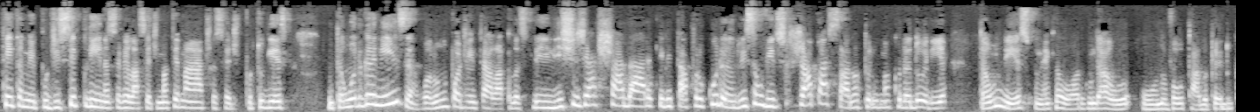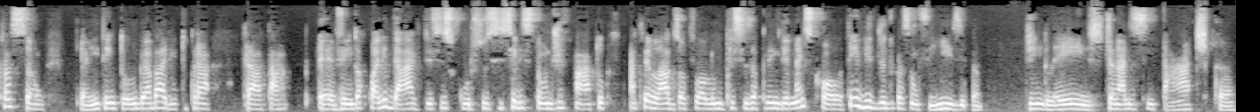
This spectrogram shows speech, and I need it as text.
tem também por disciplina, você vê lá se é de matemática, se é de português. Então organiza, o aluno pode entrar lá pelas playlists e achar da área que ele está procurando. E são vídeos que já passaram por uma curadoria da Unesco, né, que é o órgão da ONU voltado para a educação, que aí tem todo o gabarito para estar tá é, vendo a qualidade desses cursos e se eles estão de fato atrelados ao que o aluno precisa aprender na escola. Tem vídeo de educação física, de inglês, de análise sintática,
